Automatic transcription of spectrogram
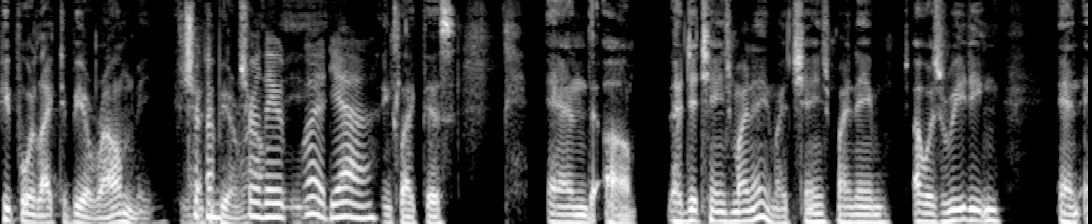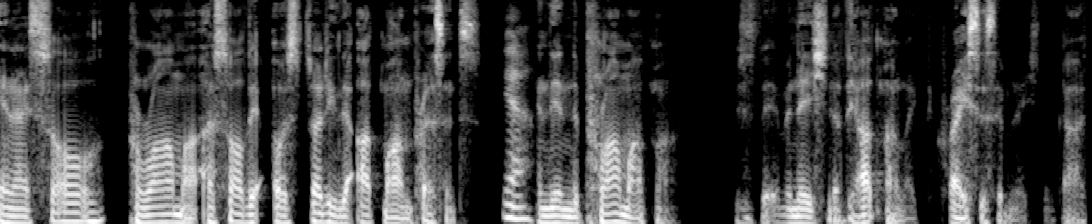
people would like to be around me. They Sure. like I'm sure they me, would. Yeah. Things like this. And um, I did change my name. I changed my name. I was reading and, and I saw Parama. I saw the, I was studying the Atman presence Yeah. and then the Paramatma, which is the emanation of the Atman, like the crisis emanation of God.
